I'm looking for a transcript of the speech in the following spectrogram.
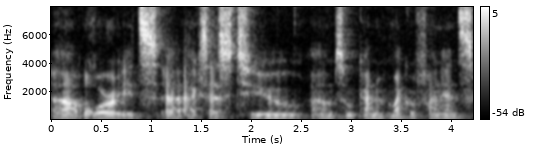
uh, or it's uh, access to um, some kind of microfinance,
